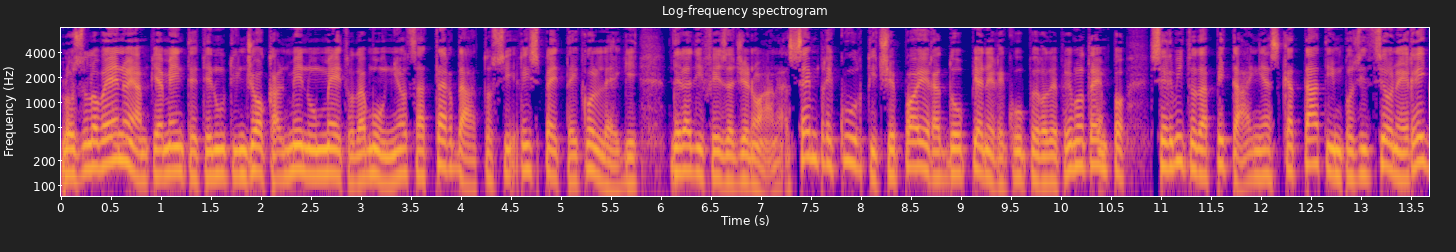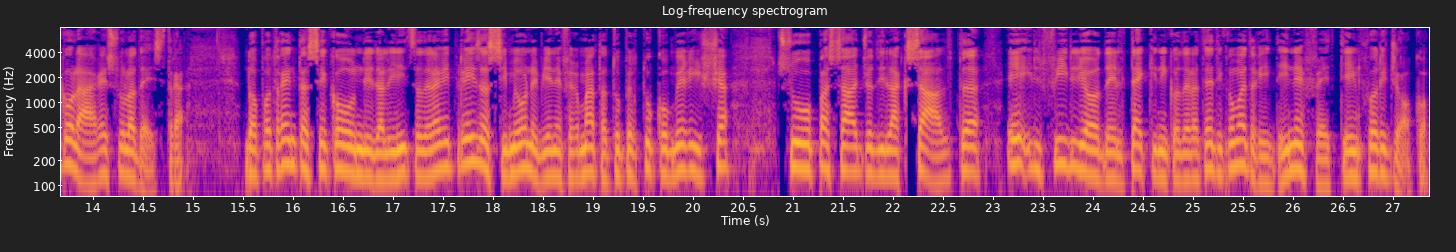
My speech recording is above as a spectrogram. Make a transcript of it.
Lo sloveno è ampiamente tenuto in gioco almeno un metro da Mugnoz, attardatosi rispetto ai colleghi della difesa genoana. Sempre Curtic e poi raddoppia nel recupero del primo tempo, servito da Petagna, scattati in posizione regolare sulla destra. Dopo 30 secondi dall'inizio della ripresa, Simeone viene fermato a tu per tu con Beriscia su passaggio di Laxalt e il figlio del tecnico dell'Atletico Madrid in effetti è in fuorigioco.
